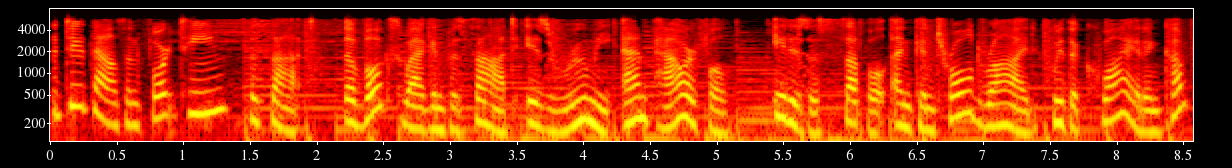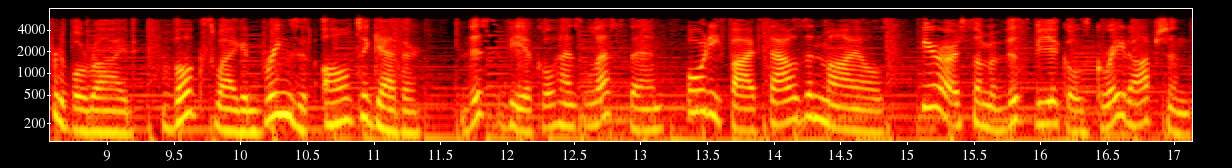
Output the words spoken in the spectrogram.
The 2014 Passat. The Volkswagen Passat is roomy and powerful. It is a supple and controlled ride with a quiet and comfortable ride. Volkswagen brings it all together. This vehicle has less than 45,000 miles. Here are some of this vehicle's great options.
